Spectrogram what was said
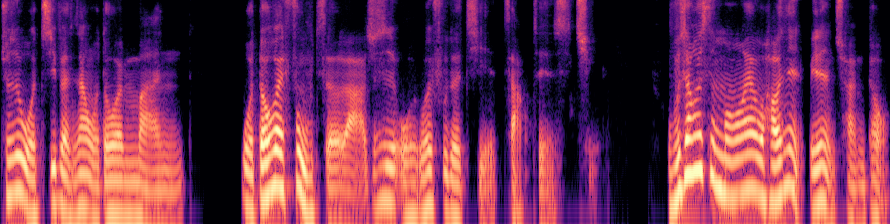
就是我基本上我都会蛮我都会负责啦，就是我会负责结账这件事情。我不知道为什么哎，我好像有点传统，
